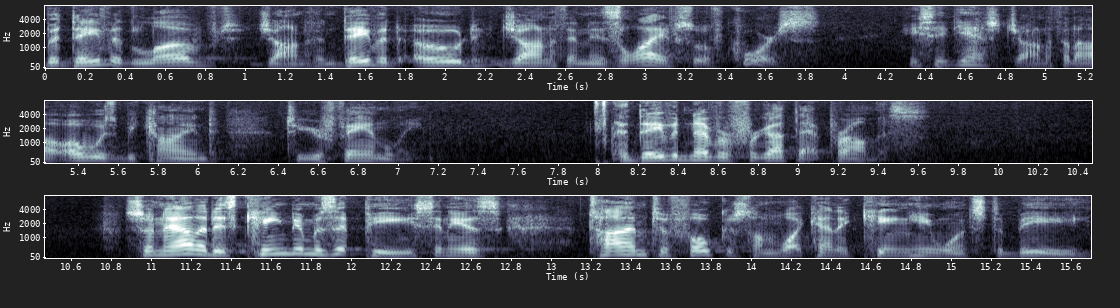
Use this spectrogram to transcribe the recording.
But David loved Jonathan. David owed Jonathan his life, so of course, he said, Yes, Jonathan, I'll always be kind to your family. And David never forgot that promise. So now that his kingdom is at peace and he has time to focus on what kind of king he wants to be,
